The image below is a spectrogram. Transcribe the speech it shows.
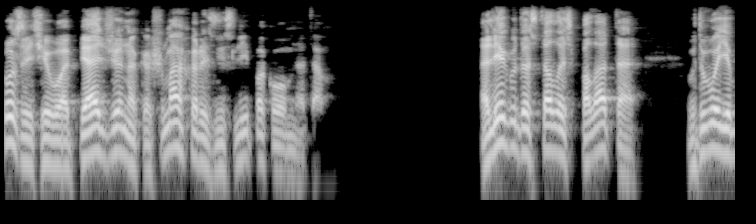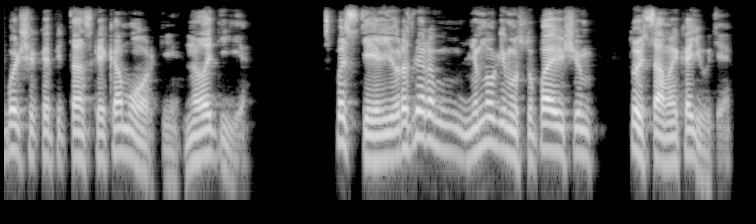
после чего опять же на кошмах разнесли по комнатам. Олегу досталась палата вдвое больше капитанской коморки на ладье, с постелью размером немногим уступающим той самой каюте.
